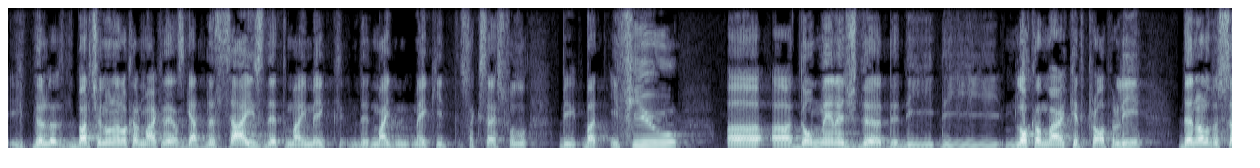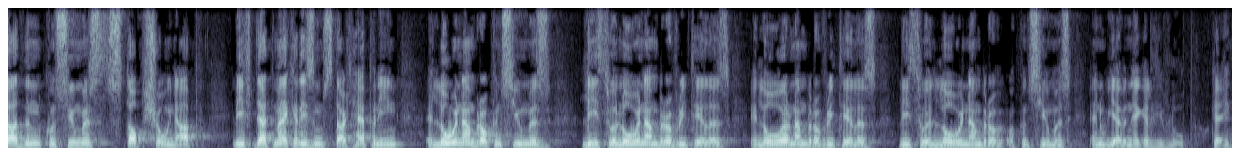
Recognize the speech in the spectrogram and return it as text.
If the Barcelona local market has got the size that might make, that might make it successful, but if you uh, uh, don't manage the, the, the, the, local market properly, then all of a sudden consumers stop showing up. And if that mechanism starts happening, a lower number of consumers leads to a lower number of retailers, a lower number of retailers leads to a lower number of, consumers, and we have a negative loop, okay?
